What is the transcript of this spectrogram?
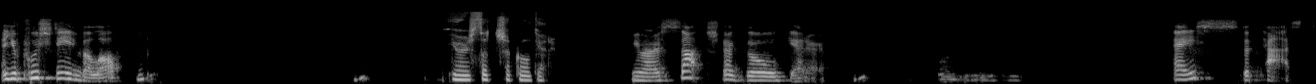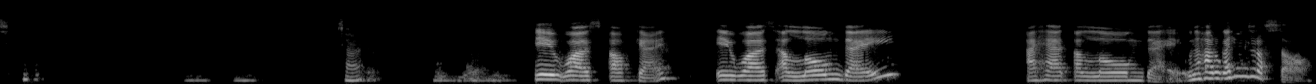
You push the envelope. You're such a go-getter. You are such a go-getter. Ace the test. Sorry. It was okay. It was a long day. I had a long day. 오늘 하루가 힘들었어.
